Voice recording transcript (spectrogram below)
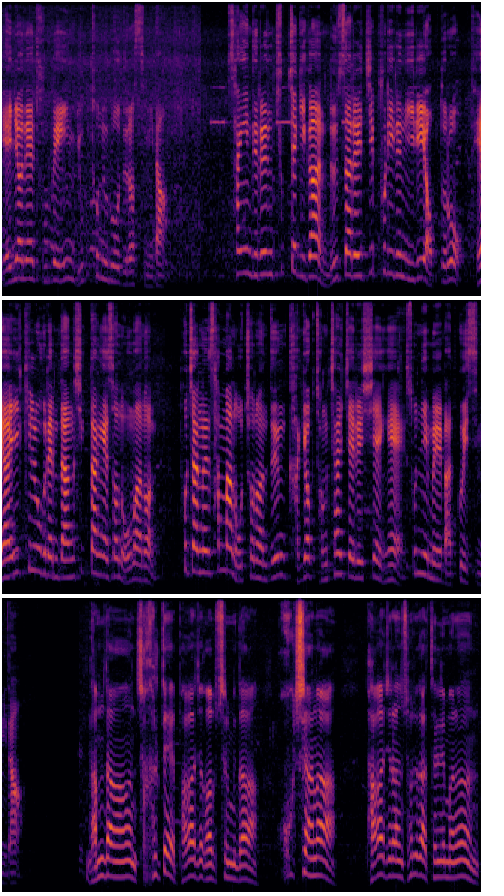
예년의 두 배인 6톤으로 늘었습니다. 상인들은 축제 기간 눈살을 찌푸리는 일이 없도록 대하 1kg당 식당에선 5만 원, 포장은 3만 5천 원 등 가격 정찰제를 시행해 손님을 맞고 있습니다. 남당은 절대 바가지가 없습니다. 혹시 하나 바가지라는 소리가 들리면은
